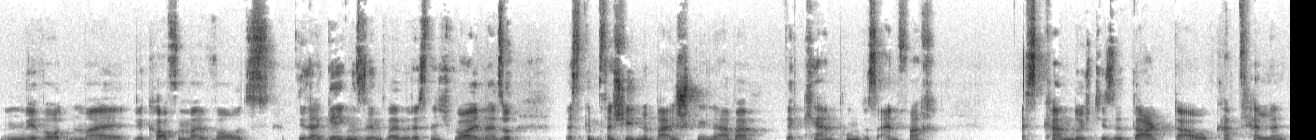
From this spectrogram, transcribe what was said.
hm, wir voten mal, wir kaufen mal Votes, die dagegen sind, weil wir das nicht wollen. Also es gibt verschiedene Beispiele, aber der Kernpunkt ist einfach, es kann durch diese Dark DAO-Kartelle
